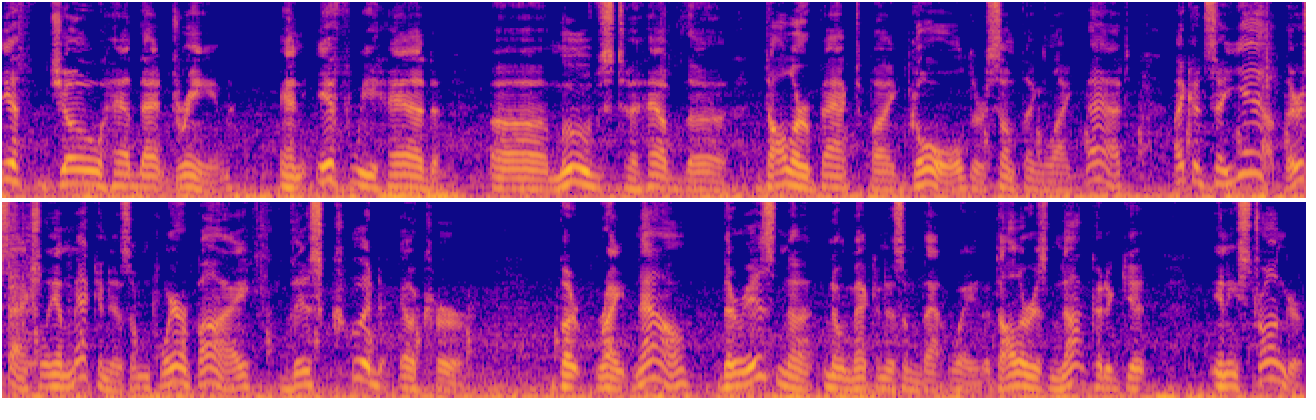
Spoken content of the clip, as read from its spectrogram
if Joe had that dream, and if we had uh, moves to have the dollar backed by gold or something like that, I could say, yeah, there's actually a mechanism whereby this could occur. But right now, there is no, no mechanism that way. The dollar is not going to get any stronger.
